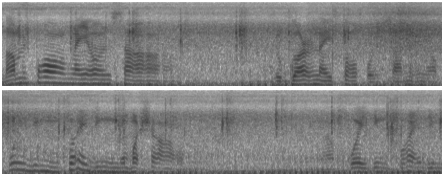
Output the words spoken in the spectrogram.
Namin po ngayon sa lugar na ito kung saan nga pwedeng pwedeng mamasyal. Na pwedeng pwedeng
